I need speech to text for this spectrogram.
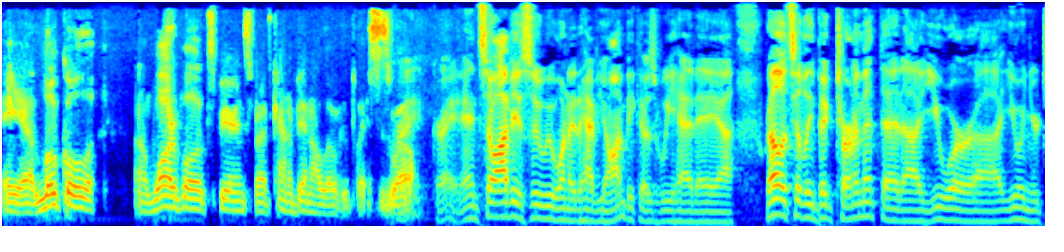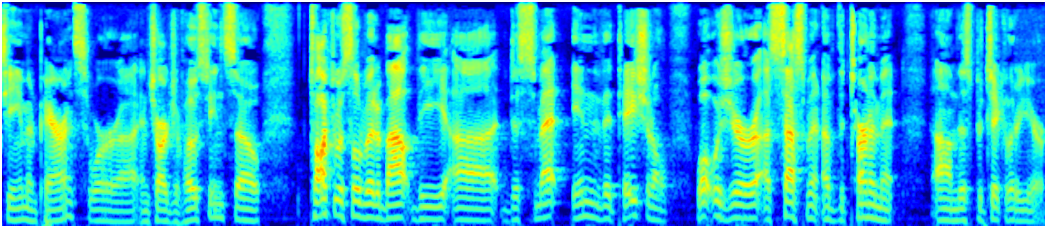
a, a, local um, water polo experience, but I've kind of been all over the place as well. Great, great. And so obviously we wanted to have you on because we had a uh, relatively big tournament that uh, you were uh, you and your team and parents were uh, in charge of hosting. So talk to us a little bit about the uh, DeSmet Invitational. What was your assessment of the tournament um, this particular year?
